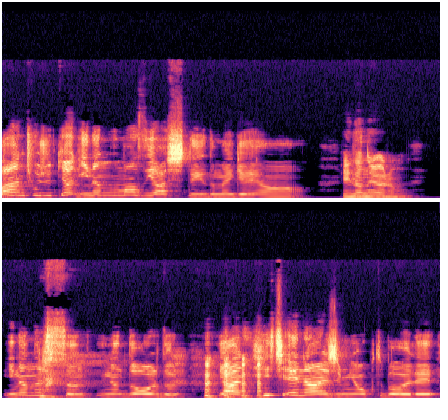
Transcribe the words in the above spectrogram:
ben çocukken inanılmaz yaşlıydım Ege ya. İnanıyorum. İnanırsın. İnan doğrudur. Yani hiç enerjim yoktu böyle.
